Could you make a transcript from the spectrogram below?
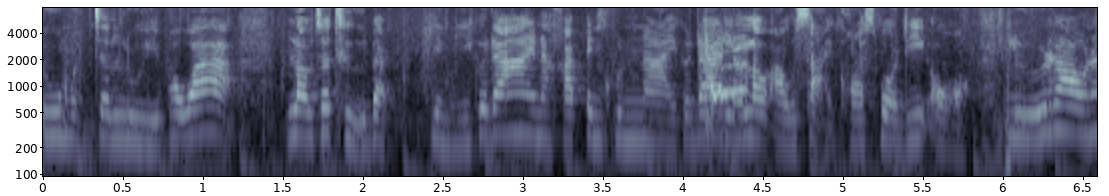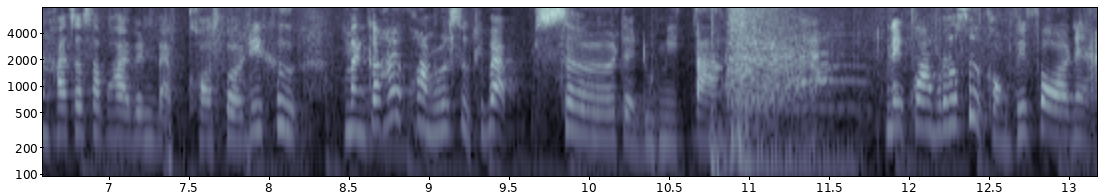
ดูเหมือนจะลุย เพราะว่าเราจะถือแบบอย่างนี้ก็ได้นะคะ เป็นคุณนายก็ได้แล้วเราเอาสาย cross body ออก หรือเรานะคะจะสะพายเป็นแบบ cross body คือ มันก็ให้ความรู้สึกที่แบบเซอร์แต่ดูมีตังค์ในความรู้สึกของพี่ฟอร์เนี่ย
